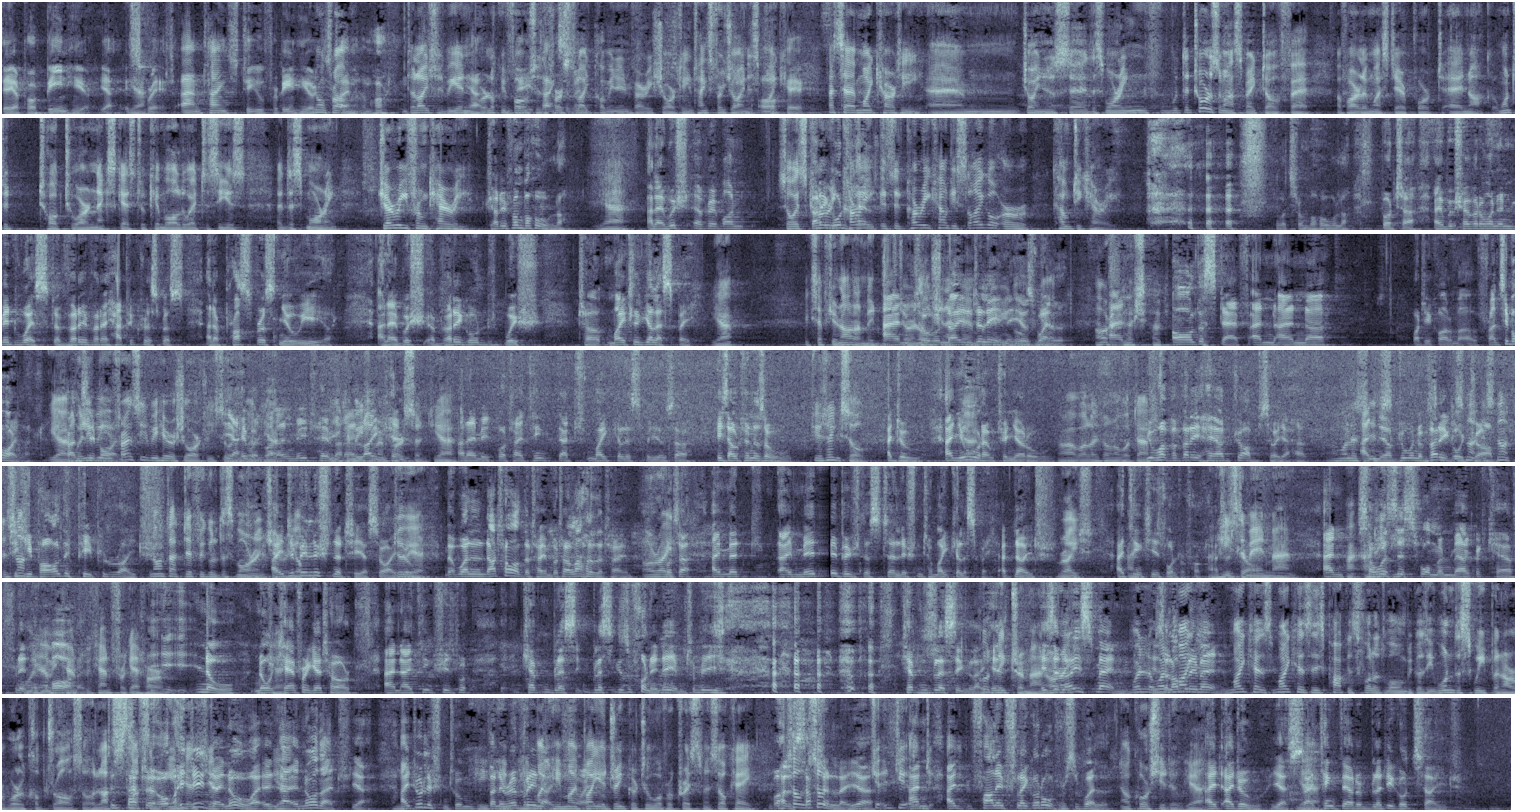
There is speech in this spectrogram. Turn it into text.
the airport being here. Yeah, it's Yeah. great. And thanks to you for being here no this problem. time in the morning. Delighted to be in. Yeah, We're looking forward indeed. to the Thanks first flight coming in very shortly. And thanks for joining us, Mike. Okay. That's uh, Mike Carty um, joining us uh, this morning with the tourism aspect of uh, of Ireland West Airport uh, knock. I want to talk to our next guest who came all the way to see us uh, this morning, Jerry from Kerry. Jerry from Bohola. Yeah. And I wish everyone. So it's Curry, Curry is it Curry County Sligo or County Kerry? What's from Bohola? But uh, I wish everyone in Midwest a very, very happy Christmas and a prosperous New Year. And I wish a very good wish to Michael Gillespie Yeah. Except you're not on Midwest. and to Ocean Niall FM, but there you Delaney as well. Yeah. All and okay. all the staff and, and uh, what do you call him? Uh, Francie Boylan. Yeah, will Francie he be, Boylan. Francie will be here shortly. So yeah, he will, will. Well, I'll meet him You and can I meet like him in person. Yeah. And I meet, but I think that Mike Gillespie is uh, he's out on his own. Do you think so? I do. And you Yeah. were out on your own. Ah, well, I don't know about that. You have a very hard job, so you have. Oh, well, it's- and it's- you're doing a very good not- job it's not- it's to not- keep all the people right. Not that difficult this morning, Jerry. I do be listening to you, so I Do do. you? Well, not all the time, but a lot of the time. All right. But uh, I made I made my business to listen to Mike Gillespie at night. Right. I think And- he's wonderful. and he's the job. main man. And, And- so and is he- this woman, Margaret Kerr Flynn, Oh, in the we morning. can't, we can't forget her. No, no, Okay. I can't forget her. And I think she's Kevin Blessing. Blessing is a funny name to me. Kevin Blessing, like Good he's, man. he's all a right. nice man. Well, he's well, a lovely Mike, man. Mike has Mike has his pockets full at the moment because he won the sweep in our World Cup draw. So lots, lots of oh, I did. yeah. I know. I, Yeah. I know that. Yeah, I do listen to him He, very he- he every might, he might so buy do. a drink or two over Christmas. Okay. Well, So- so certainly, yeah. do- do- and do- I follow Sligo Rovers as well. of course you do. Yeah. I, I do. Yes, Yeah. I think they're a bloody good side.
